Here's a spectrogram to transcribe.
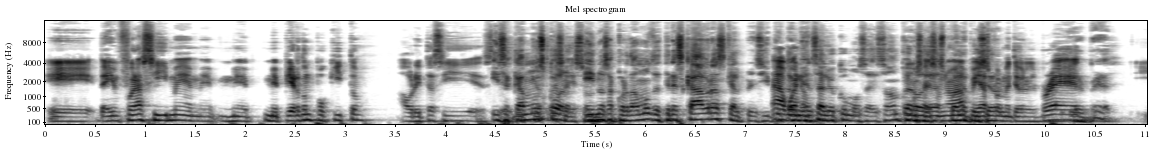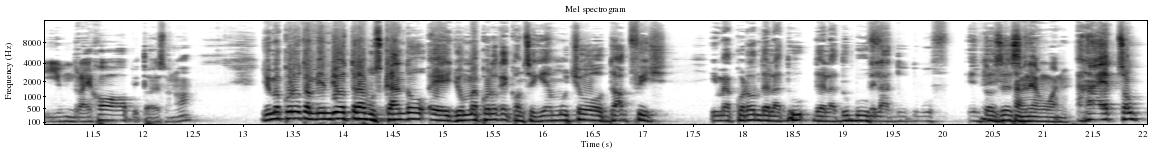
Eh, de ahí en fuera sí me, me, me, me pierdo un poquito. Ahorita sí. este, Y sacamos con- y nos acordamos de Tres Cabras, que al principio Ah, también bueno. salió como Saison, Pero pero Saison después nueva, le pues ya metieron el bread, el bread. y un dry hop y todo eso, ¿no? Yo me acuerdo también de otra buscando, eh, yo me acuerdo que conseguía mucho dogfish y me acuerdo de la du, de la Dubuff. De la. Entonces, También era bueno. ajá, eh, son,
